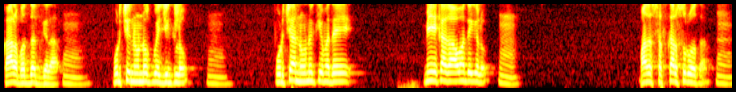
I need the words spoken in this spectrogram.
काळ बदलत गेला. पुढची निवडणूक मी जिंकलो. पुढच्या निवडणुकीमध्ये मी एका गावामध्ये गेलो. माझा सत्कार सुरू होता.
